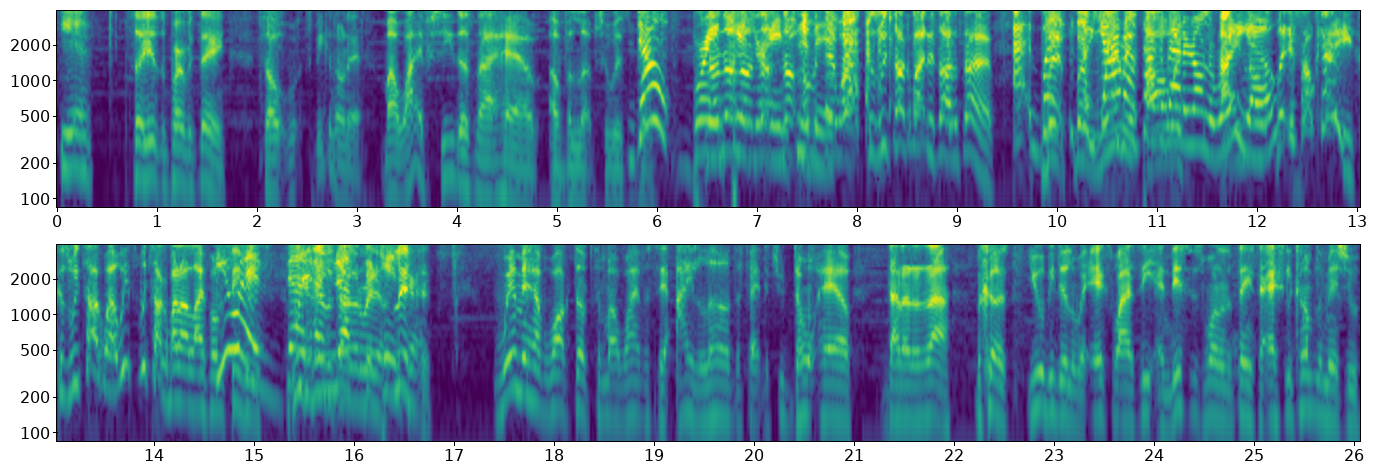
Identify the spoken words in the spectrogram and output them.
Yes. So here's the perfect thing. So speaking on that, my wife, she does not have a voluptuous. Don't bring no, no, no, Kendra no, no, into I'm gonna tell why. Because we talk about this all the time. but y'all women don't talk about it on the I radio. know, but it's okay because we talk about we, we talk about our life on You TV. have done we can never enough talk on the radio. Kendra. Listen, women have walked up to my wife and said, "I love the fact that you don't have da da da da because you will be dealing with X Y Z, and this is one of the things that actually compliments you,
